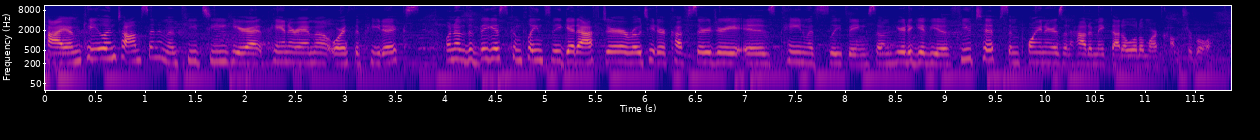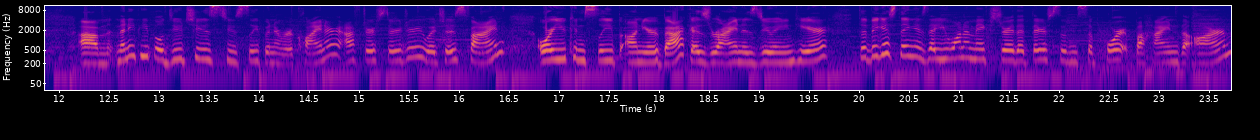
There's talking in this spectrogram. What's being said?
Hi, I'm Kaitlyn Thompson. I'm a PT here at Panorama Orthopedics. One of the biggest complaints we get after rotator cuff surgery is pain with sleeping. So I'm here to give you a few tips and pointers on how to make that a little more comfortable. Um, many people do choose to sleep in a recliner after surgery, which is fine, or you can sleep on your back as Ryan is doing here. The biggest thing is that you wanna make sure that there's some support behind the arm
